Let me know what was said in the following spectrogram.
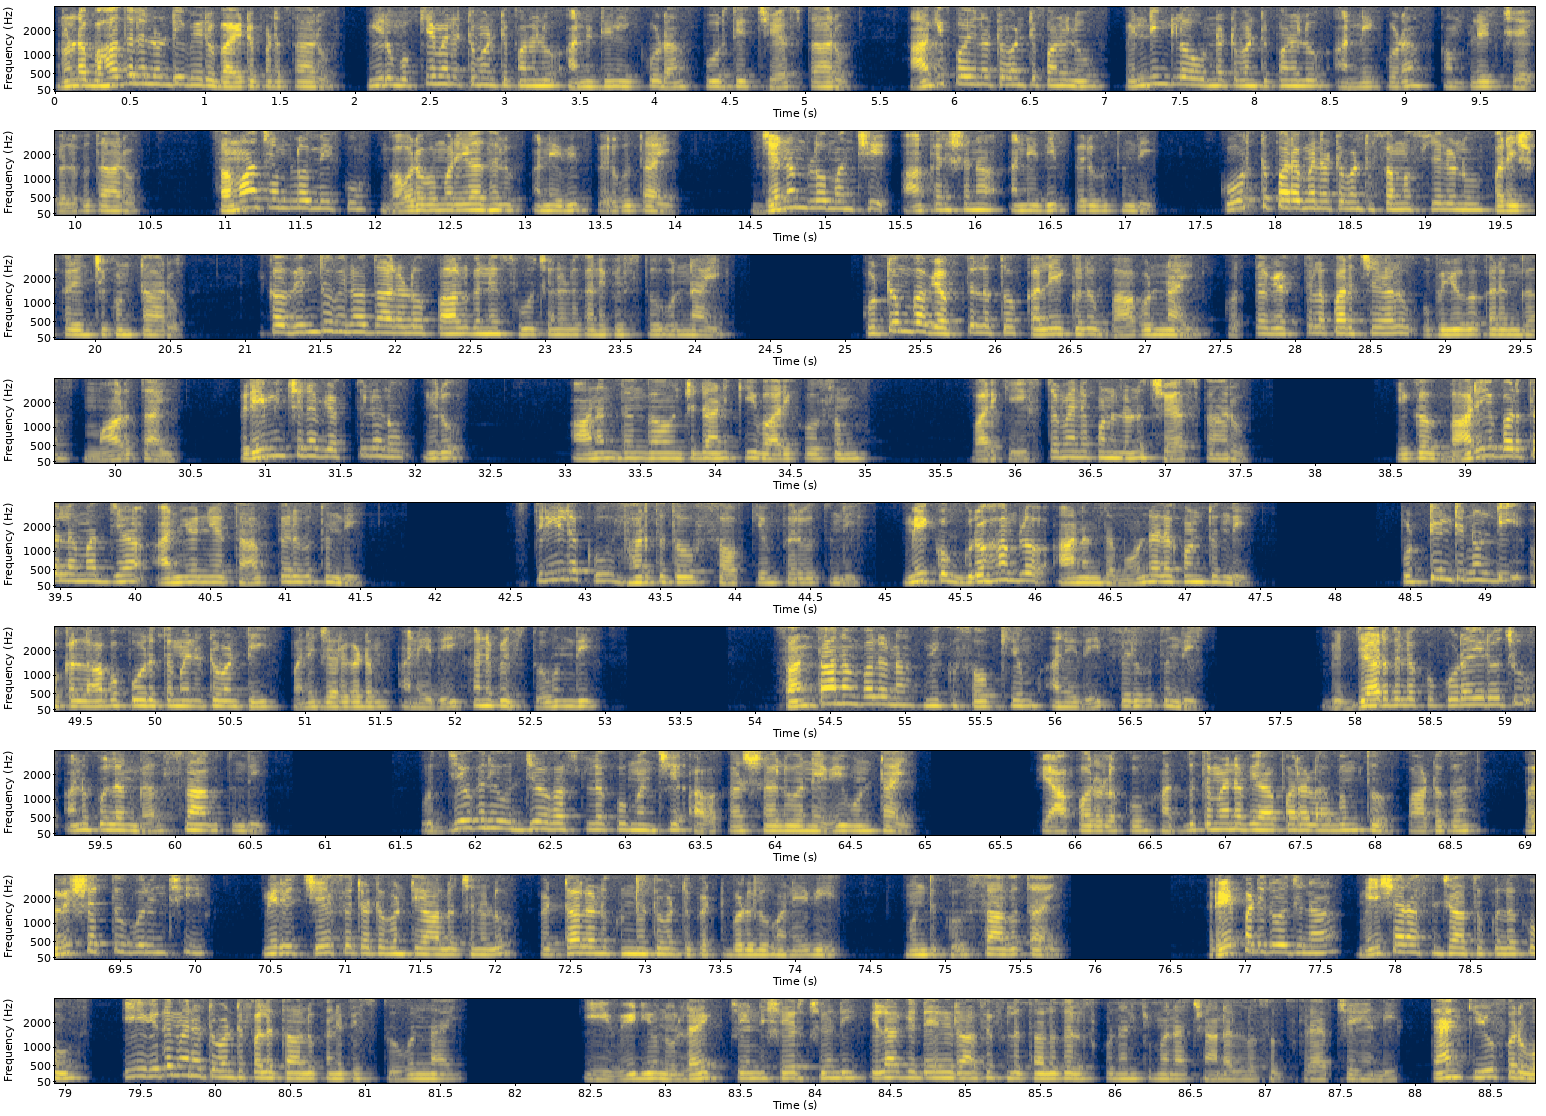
రుణ బాధల నుండి మీరు బయటపడతారు. మీరు ముఖ్యమైనటువంటి పనులు అన్నిటినీ కూడా పూర్తి చేస్తారు. ఆగిపోయినటువంటి పనులు పెండింగ్లో ఉన్నటువంటి పనులు అన్నీ కూడా కంప్లీట్ చేయగలుగుతారు. సమాజంలో మీకు గౌరవ మర్యాదలు అనేవి పెరుగుతాయి. జనంలో మంచి ఆకర్షణ అనేది పెరుగుతుంది. కోర్టు పరమైనటువంటి సమస్యలను పరిష్కరించుకుంటారు. ఇక విందు వినోదాలలో పాల్గొనే సూచనలు కనిపిస్తూ ఉన్నాయి. కుటుంబ వ్యక్తులతో కలయికలు బాగున్నాయి. కొత్త వ్యక్తుల పరిచయాలు ఉపయోగకరంగా మారుతాయి. ప్రేమించిన వ్యక్తులను మీరు ఆనందంగా ఉంచడానికి వారి కోసం వారికి ఇష్టమైన పనులను చేస్తారు. ఇక భార్యాభర్తల మధ్య అన్యోన్యత పెరుగుతుంది. స్త్రీలకు భర్తతో సౌఖ్యం పెరుగుతుంది. మీకు గృహంలో ఆనందము నెలకొంటుంది. పుట్టింటి నుండి ఒక లాభపూరితమైనటువంటి పని జరగడం అనేది కనిపిస్తూ ఉంది. సంతానం వలన మీకు సౌఖ్యం అనేది పెరుగుతుంది. విద్యార్థులకు కూడా ఈరోజు అనుకూలంగా సాగుతుంది. ఉద్యోగిని ఉద్యోగస్తులకు మంచి అవకాశాలు అనేవి ఉంటాయి. వ్యాపారులకు అద్భుతమైన వ్యాపార లాభంతో పాటుగా భవిష్యత్తు గురించి మీరు చేసేటటువంటి ఆలోచనలు పెట్టాలనుకున్నటువంటి పెట్టుబడులు అనేవి ముందుకు సాగుతాయి. రేపటి రోజున మేషరాశి జాతకులకు ఈ విధమైనటువంటి ఫలితాలు కనిపిస్తూ ఉన్నాయి. ఈ వీడియోను లైక్ చేయండి షేర్ చేయండి. ఇలాగే డైలీ రాశి ఫలితాలు తెలుసుకోవడానికి మన ఛానల్ను సబ్స్క్రైబ్ చేయండి. Thank you for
